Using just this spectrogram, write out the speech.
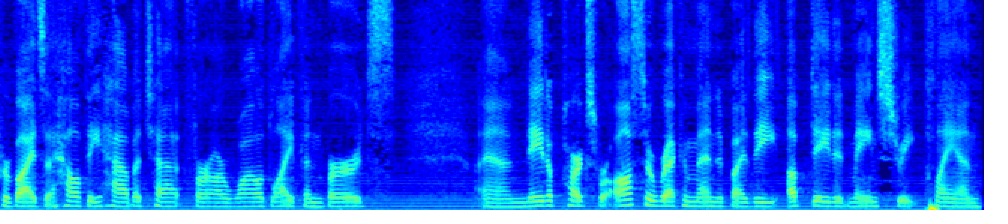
provides a healthy habitat for our wildlife and birds, and native parks were also recommended by the updated Main Street plan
